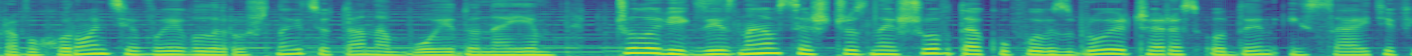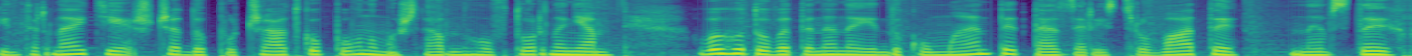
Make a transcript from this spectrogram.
Правоохоронці виявили рушницю та набої до неї. Чоловік зізнався, що знайшов та купив зброю через один із сайтів в інтернеті ще до початку повномасштабного вторгнення. Виготовити на неї документи та зареєструвати не встиг.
